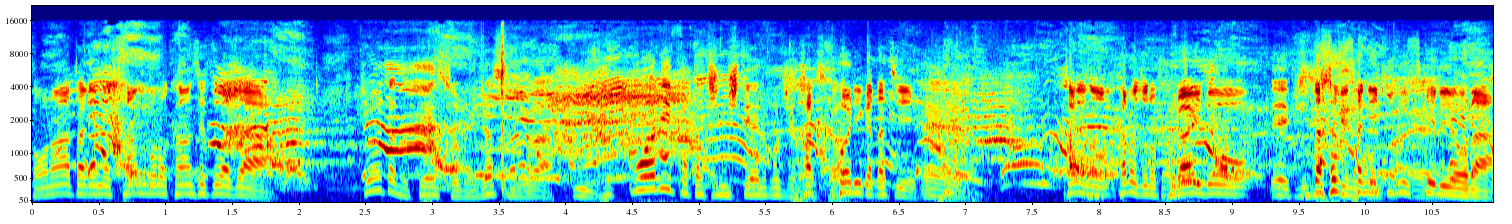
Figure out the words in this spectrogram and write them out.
この辺りのサンボの関節技。トヨタのペースを乱すには、かっこ悪い形にしてやることじゃないですか。かっこ悪い形。え彼の彼女のプライドをええズタズタに傷つけるような、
